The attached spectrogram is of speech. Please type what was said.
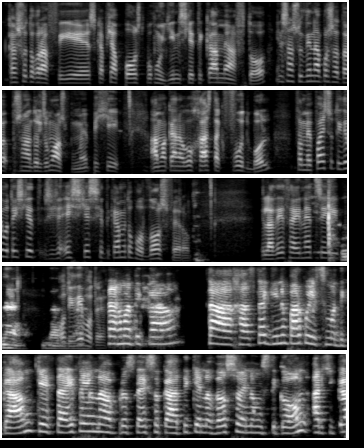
κάποιες φωτογραφίες, κάποια post που έχουν γίνει σχετικά με αυτό, είναι σαν να σου δίνει ένα προσατα- προσανατολισμό, ας πούμε. Π.χ. άμα κάνω εγώ hashtag football, θα με πάει σε οτιδήποτε έχει σχε- έχει σχέση σχετικά με το ποδόσφαιρο. Δηλαδή θα είναι έτσι Ναι, ναι, ναι. οτιδήποτε. Πραγματικά, τα hashtag είναι πάρα πολύ σημαντικά και θα ήθελα να προσθέσω κάτι και να δώσω ένα μυστικό. Αρχικά,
